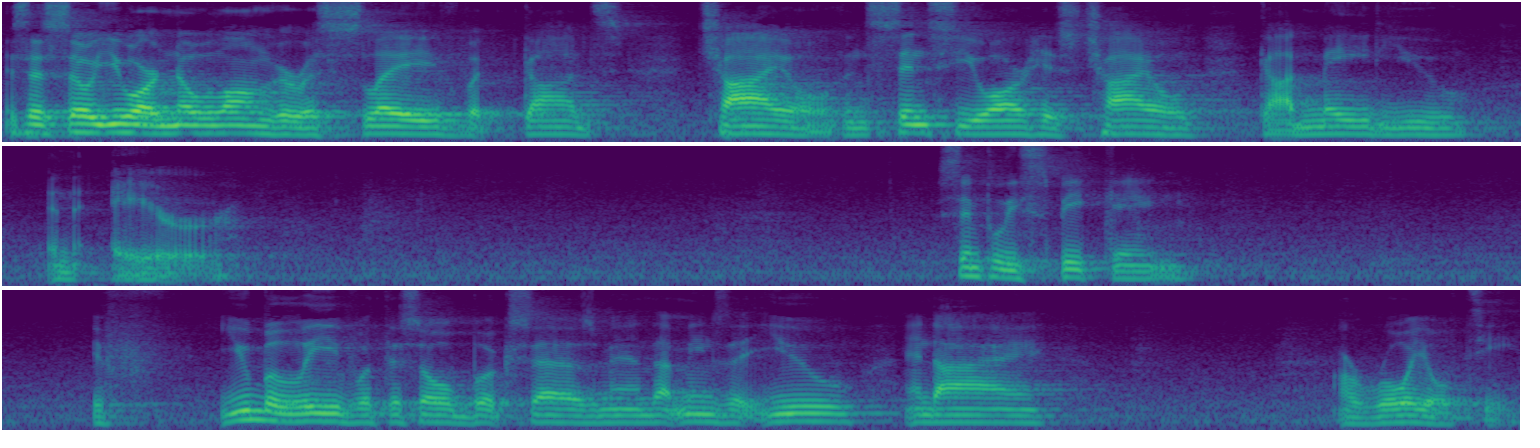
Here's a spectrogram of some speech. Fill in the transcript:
It says, So you are no longer a slave, but God's child. And since you are his child, God made you an heir. Simply speaking, if you believe what this old book says, man, that means that you and I are royalty.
